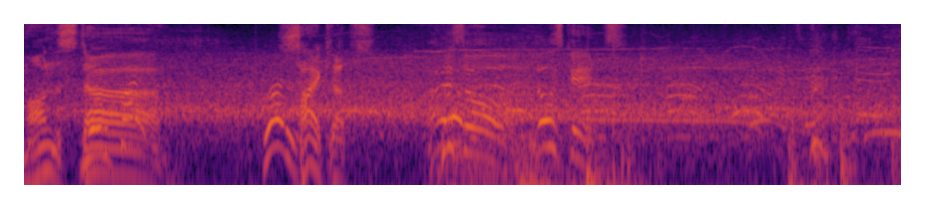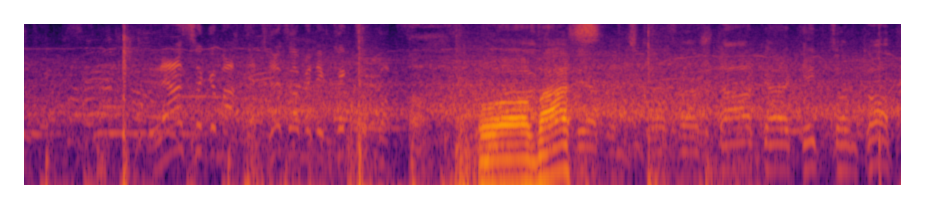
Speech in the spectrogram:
Monster. Cyclops. Also, los geht's. Klasse gemacht, der Treffer mit dem Kick zum Kopf. Oh, was? Starker Kick zum Kopf.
